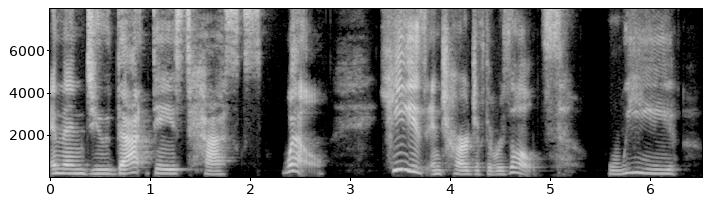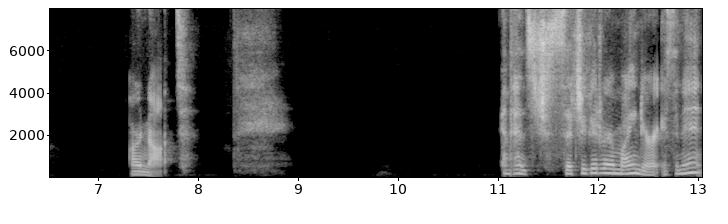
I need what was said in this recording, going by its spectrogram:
and then do that day's tasks well. He's in charge of the results. We are not. And that's just such a good reminder, isn't it?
